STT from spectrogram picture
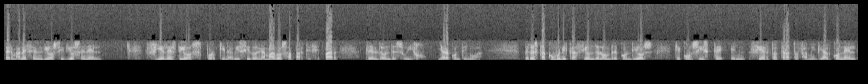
permanece en Dios y Dios en él. Fiel es Dios por quien habéis sido llamados a participar del don de su Hijo. Y ahora continúa. Pero esta comunicación del hombre con Dios, que consiste en cierto trato familiar con Él,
